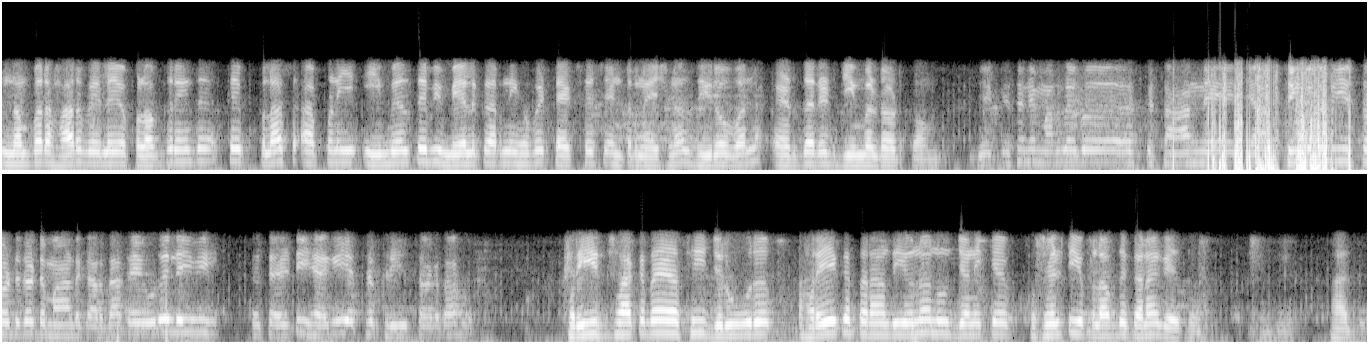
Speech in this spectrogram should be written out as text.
ਨੰਬਰ ਹਰ ਵੇਲੇ ਉਪਲਬਧ ਰਹਿੰਦਾ ਹੈ ਤੇ ਪਲੱਸ ਆਪਣੀ ਈਮੇਲ ਤੇ ਵੀ ਮੇਲ ਕਰਨੀ ਹੋਵੇ texasinternational01@gmail.com ਜੇ ਕਿਸੇ ਨੇ ਮਤਲਬ ਕਿਸਾਨ ਨੇ ਜਾਂ ਸਿੰਗਲ ਪੀਸ ਤੁਹਾਡੇ ਤੋਂ ਡਿਮਾਂਡ ਕਰਦਾ ਤੇ ਉਹਦੇ ਲਈ ਵੀ ਫੈਸਿਲਿਟੀ ਹੈਗੀ ਇੱਥੇ ਖਰੀਦ ਸਕਦਾ ਉਹ। ਖਰੀਦ ਸਕਦਾ ਹੈ ਅਸੀਂ ਜ਼ਰੂਰ ਹਰੇਕ ਤਰ੍ਹਾਂ ਦੀ ਉਹਨਾਂ ਨੂੰ ਜਾਣੀ ਕਿ ਫੈਸਿਲਿਟੀ ਉਪਲਬਧ ਕਰਾਂਗੇ ਅਸੀਂ ਹਾਂਜੀ।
